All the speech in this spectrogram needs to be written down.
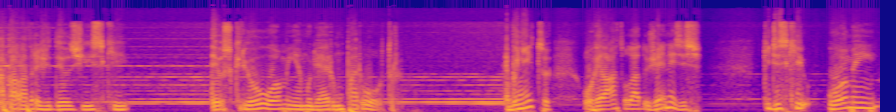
a palavra de Deus diz que Deus criou o homem e a mulher um para o outro. É bonito o relato lá do Gênesis, que diz que o homem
